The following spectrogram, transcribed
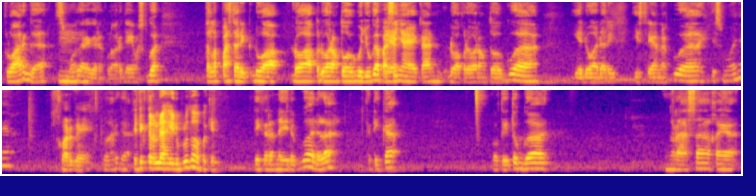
keluarga semua Hmm. gara-gara keluarga ya maksud gue terlepas dari doa doa kedua orang tua gue juga pastinya ya kan doa kedua orang tua gue ya doa dari istri anak gue ya semuanya Keluarga ya. keluarga Titik terendah hidup lu tuh apa Kin? titik terendah hidup gue adalah ketika waktu itu gue ngerasa kayak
